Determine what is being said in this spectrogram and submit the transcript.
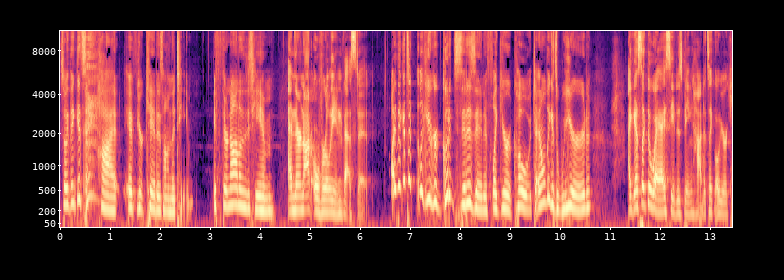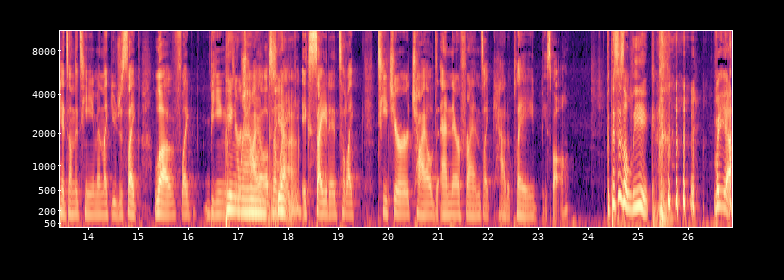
so I think it's hot if your kid is on the team. If they're not on the team, and they're not overly invested. I think it's a, like you're a good citizen if like you're a coach. I don't think it's weird. I guess like the way I see it as being hot, it's like, oh, your kid's on the team and like you just like love like being, Being with your around, child and yeah. like excited to like teach your child and their friends like how to play baseball. But this is a league. but yeah.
